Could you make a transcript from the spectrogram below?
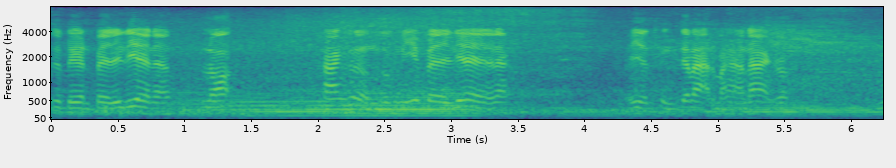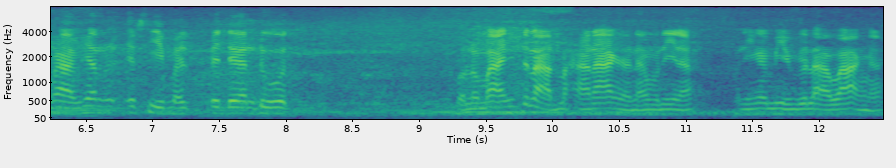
จะเดินไปเรื่อยๆนะเลาะทางถนนตรงนี้ไปเรื่อยๆนะ ไปจนถึงตลาดมหานาคก็พาเพื่อนเอฟซีมาไปเดินดูผลไม้ที่ตลาดมหานาคหน่อยนะวันนี้นะวันนี้ก็มีเวลาว่างนะ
